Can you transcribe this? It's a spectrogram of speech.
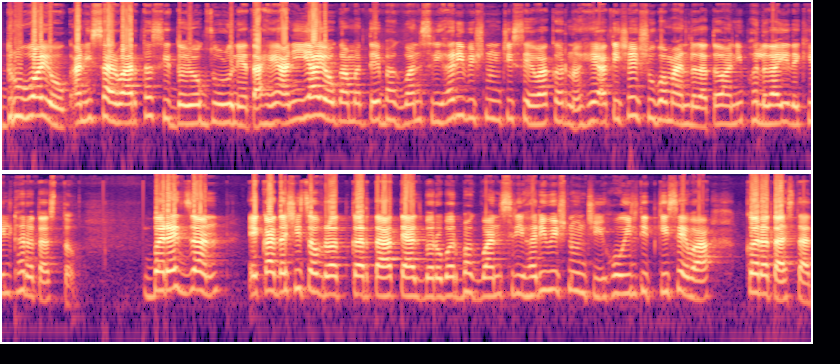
ध्रुव योग आणि सर्वार्थ सिद्ध योग जुळून येत आहे आणि या योगामध्ये भगवान श्रीहरी विष्णूंची सेवा करणं हे अतिशय शुभ मानलं जातं आणि फलदायी देखील ठरत असतं. बरेच जण एकादशीचं व्रत करतात. त्याचबरोबर भगवान श्री हरिविष्णूंची होईल तितकी सेवा करत असतात.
